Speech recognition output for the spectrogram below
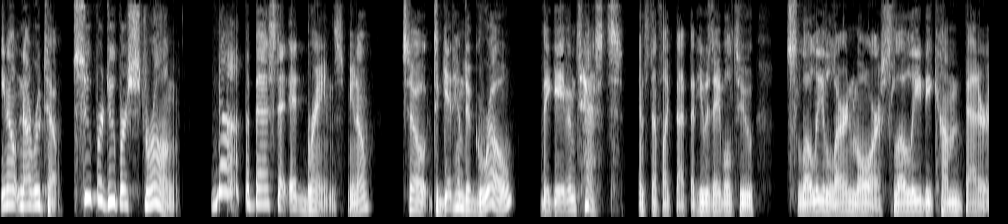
you know, Naruto, super duper strong, not the best at, at brains, you know? So to get him to grow, they gave him tests and stuff like that, that he was able to slowly learn more, slowly become better.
